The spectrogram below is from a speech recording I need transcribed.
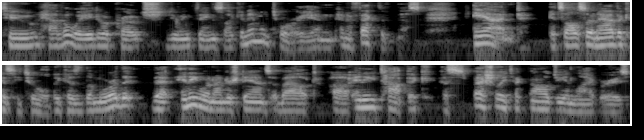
to have a way to approach doing things like an inventory and, and effectiveness. And it's also an advocacy tool because the more that, that anyone understands about uh, any topic, especially technology and libraries,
